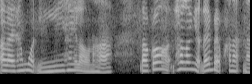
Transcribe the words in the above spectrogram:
อะไรทั้งหมดนี้ให้เรานะคะ แล้วก็ถ้าเราอยากได้แบบขนาดไหน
